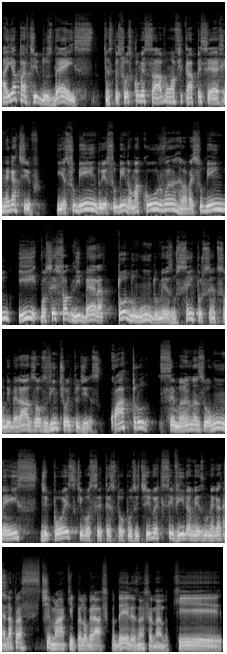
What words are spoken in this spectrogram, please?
Aí, a partir dos 10, as pessoas começavam a ficar PCR negativo. Ia subindo, ia subindo, é uma curva, ela vai subindo e você só libera todo mundo mesmo, 100% são liberados aos 28 dias. Quatro semanas ou um mês depois que você testou positivo é que você vira mesmo negativo. É, dá para estimar aqui pelo gráfico deles, né, Fernando, que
